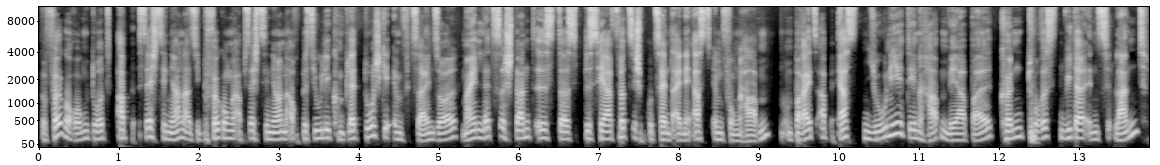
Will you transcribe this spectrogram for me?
Bevölkerung dort ab 16 Jahren, also die Bevölkerung ab 16 Jahren auch bis Juli komplett durchgeimpft sein soll. Mein letzter Stand ist, dass bisher 40 Prozent eine Erstimpfung haben. Und bereits ab 1. Juni, den haben wir ja bald, können Touristen wieder ins Land.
